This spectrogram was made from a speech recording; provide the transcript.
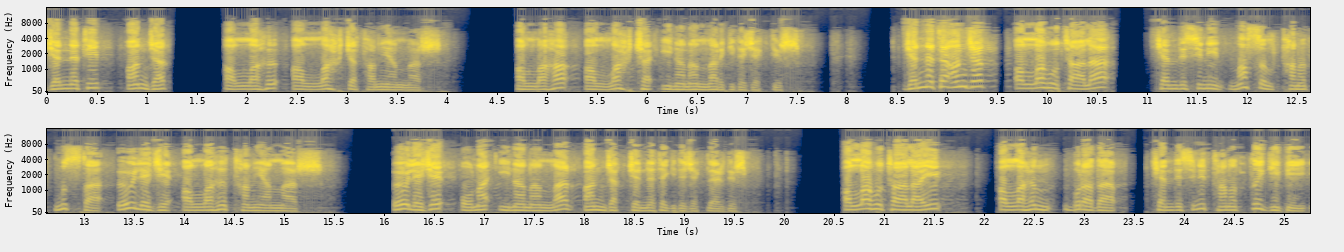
Cenneti ancak Allah'ı Allahça tanıyanlar, Allah'a Allahça inananlar gidecektir. Cennete ancak Allahu Teala kendisini nasıl tanıtmışsa öylece Allah'ı tanıyanlar, öylece ona inananlar ancak cennete gideceklerdir. Allahu Teala'yı Allah'ın burada kendisini tanıttığı gibi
